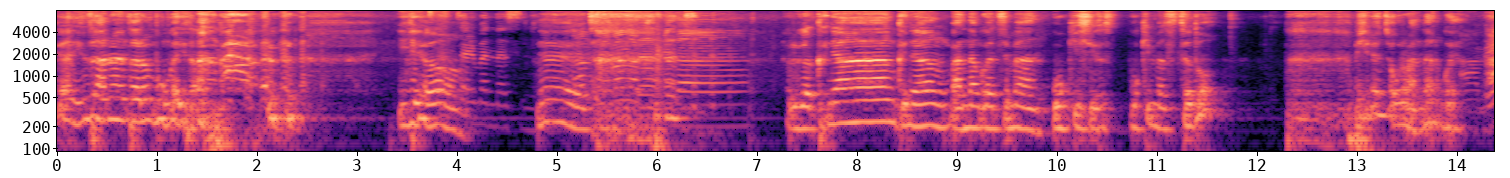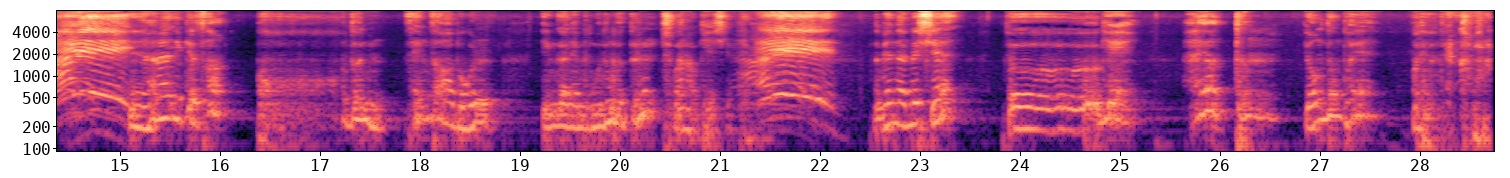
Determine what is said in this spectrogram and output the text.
그냥 인사 안 하는 사람은 뭔가 이상한 거야. 이게요. 잘 만났습니다. 네, 참. 우리가 그냥 그냥 만난 것 같지만 옷깃이 옷깃만 스쳐도 필연적으로 만나는 거예요. 예, 하나님께서 모든 생사와 복을 인간의 모든 것들을 주관하고. 아멘. 맨날 몇 시에 저기 하여튼 영등포에 어디 어디 가봐라.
